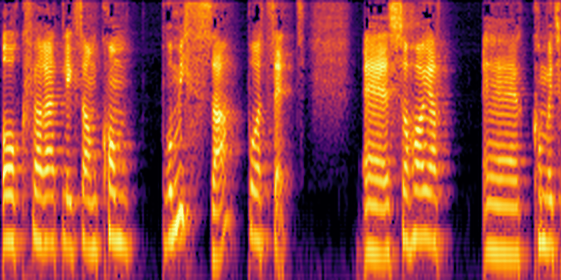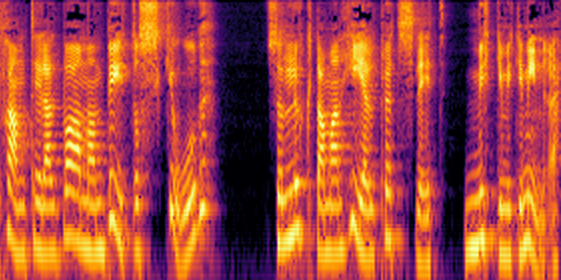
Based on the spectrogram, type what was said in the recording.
Och för att liksom kompromissa på ett sätt, eh, så har jag eh, kommit fram till att bara man byter skor, så luktar man helt plötsligt mycket, mycket mindre.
